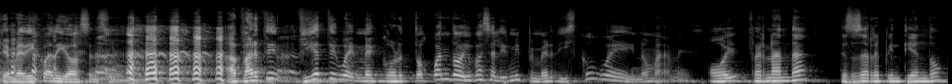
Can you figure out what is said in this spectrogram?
Que me dijo adiós en su momento. Aparte, fíjate, güey, me cortó cuando iba a salir mi primer disco, güey. No mames. Hoy, Fernanda, te estás arrepintiendo.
